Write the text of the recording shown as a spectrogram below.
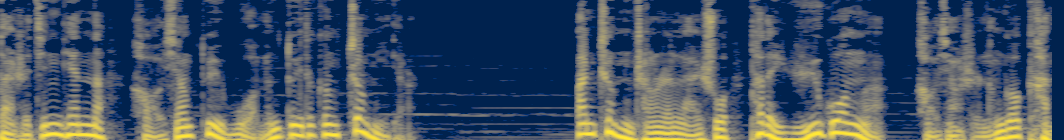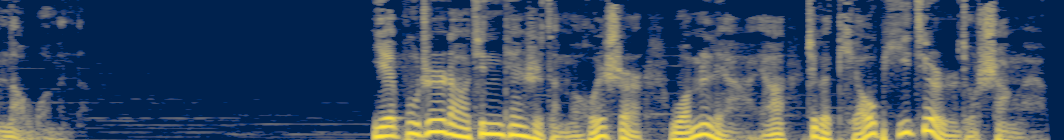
但是今天呢好像对我们对的更正一点。按正常人来说，他的余光啊好像是能够看到我们的。也不知道今天是怎么回事我们俩呀，这个调皮劲儿就上来了。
